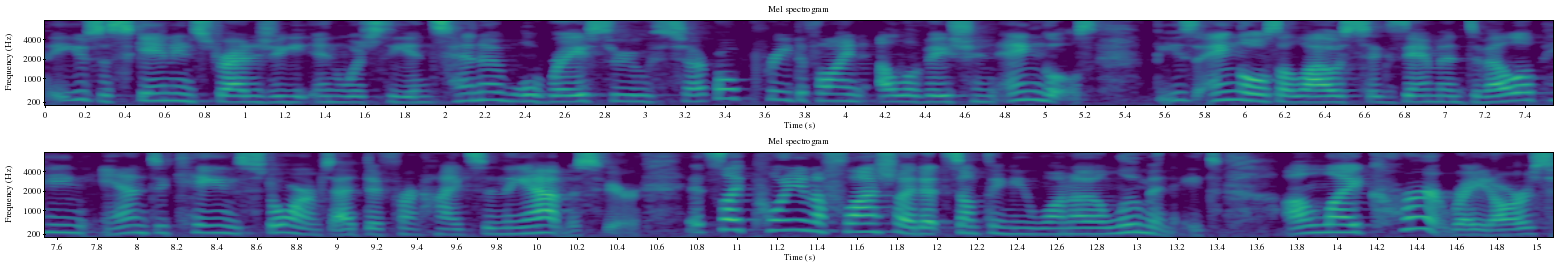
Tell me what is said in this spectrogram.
they use a scanning strategy in which the antenna will race through several predefined elevation angles. These angles allow us to examine developing and decaying storms at different heights in the atmosphere. It's like pointing a flashlight at something you want to illuminate. Unlike current current radars,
